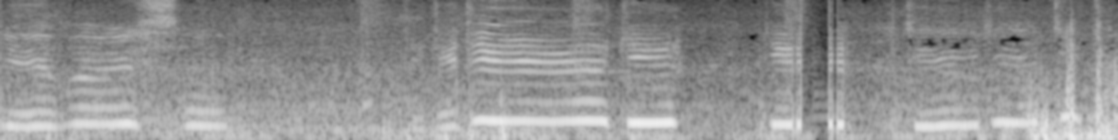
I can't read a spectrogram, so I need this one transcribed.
universe. Do, do, do, do, do, do, do, do.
